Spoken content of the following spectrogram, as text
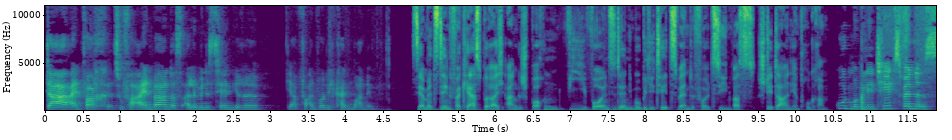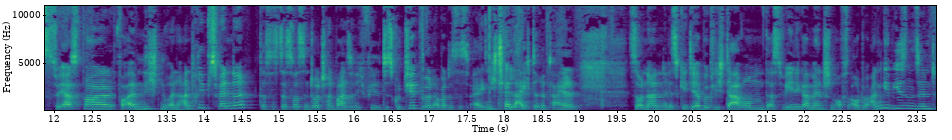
da einfach zu vereinbaren, dass alle Ministerien ihre ja, Verantwortlichkeiten wahrnehmen. Sie haben jetzt den Verkehrsbereich angesprochen. Wie wollen Sie denn die Mobilitätswende vollziehen? Was steht da in Ihrem Programm? Gut, Mobilitätswende ist zuerst mal vor allem nicht nur eine Antriebswende. Das ist das, was in Deutschland wahnsinnig viel diskutiert wird, aber das ist eigentlich der leichtere Teil sondern es geht ja wirklich darum, dass weniger Menschen aufs Auto angewiesen sind.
